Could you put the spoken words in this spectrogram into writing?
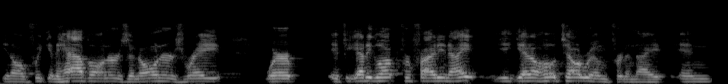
you know, if we can have owners and owners rate where if you got to go up for Friday night, you get a hotel room for the night and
